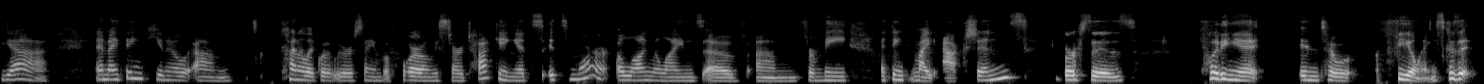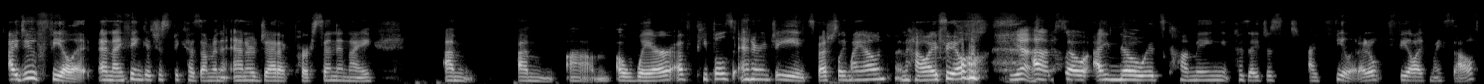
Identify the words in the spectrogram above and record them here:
Yeah. And I think, you know, um, kind of like what we were saying before when we started talking it's it's more along the lines of um, for me i think my actions versus putting it into feelings because i do feel it and i think it's just because i'm an energetic person and i i'm i'm um, aware of people's energy especially my own and how i feel. Yeah. Um, so i know it's coming because i just i feel it. I don't feel like myself.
